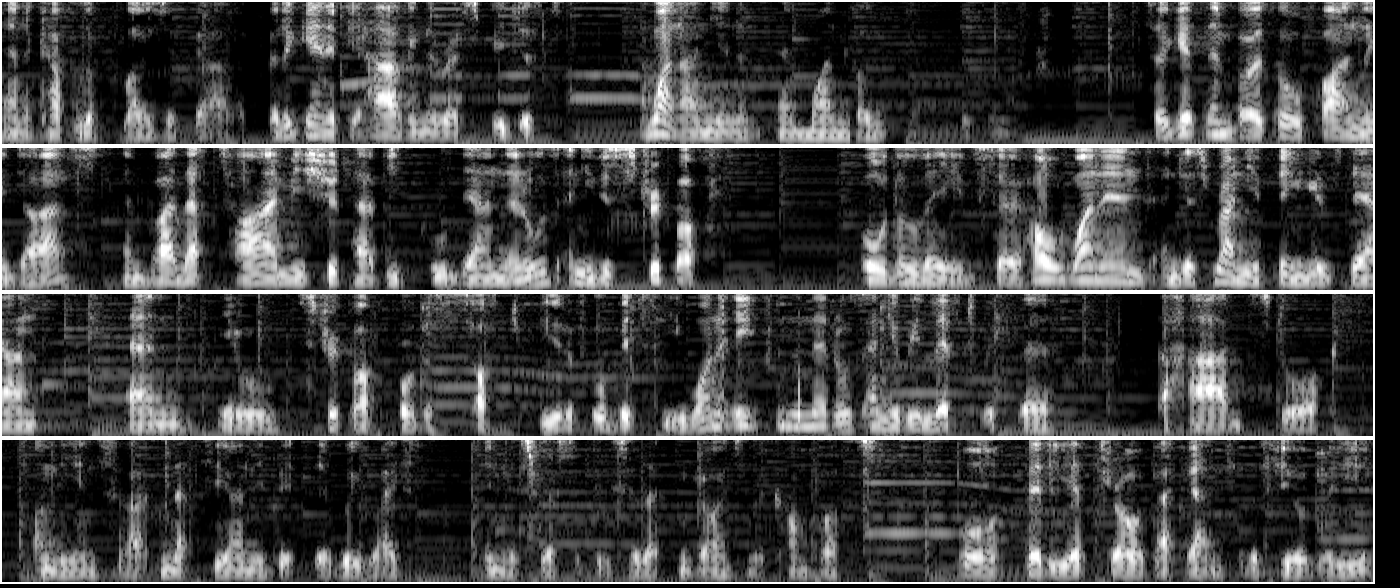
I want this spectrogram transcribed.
and a couple of cloves of garlic. But again, if you're halving the recipe, just one onion and one clove of garlic is enough. So get them both all finely diced, and by that time you should have your cooled down nettles, and you just strip off all the leaves. So hold one end and just run your fingers down, and it'll strip off all the soft, beautiful bits that you want to eat from the nettles, and you'll be left with the, the hard stalk on the inside. And that's the only bit that we waste in this recipe, so that can go into the compost. Or better yet, throw it back out into the field where you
